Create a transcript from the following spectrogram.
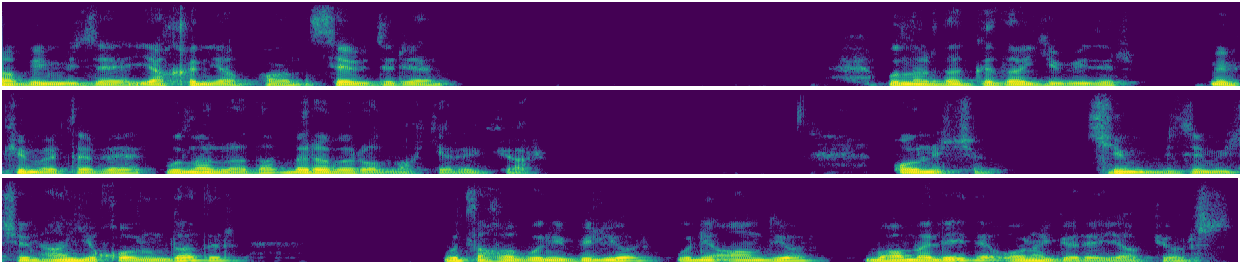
Rabbimize yakın yapan, sevdiren, bunlar da gıda gibidir. Mümkün mertebe bunlarla da beraber olmak gerekiyor. Onun için kim bizim için hangi konumdadır? Mutlaka bunu biliyor, bunu anlıyor. Muameleyi de ona göre yapıyoruz.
